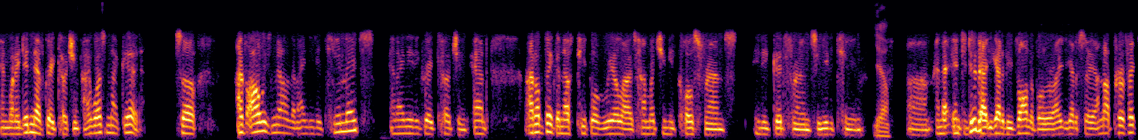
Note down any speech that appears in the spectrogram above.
And when I didn't have great coaching, I wasn't that good. So I've always known that I needed teammates and I needed great coaching. And I don't think enough people realize how much you need close friends, you need good friends, you need a team. Yeah. Um, and that, and to do that, you got to be vulnerable, right? You got to say, "I'm not perfect."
